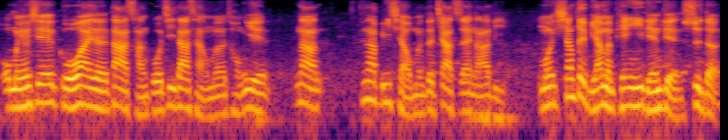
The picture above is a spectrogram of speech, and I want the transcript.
我们有一些国外的大厂、国际大厂，我们的同业，那跟他比起来，我们的价值在哪里？我们相对比他们便宜一点点，是的，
